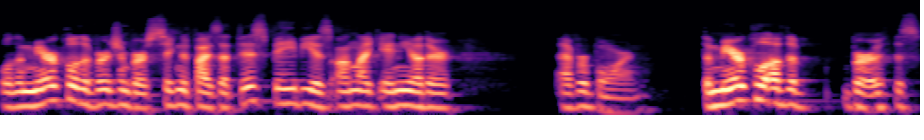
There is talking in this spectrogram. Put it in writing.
Well, the miracle of the virgin birth signifies that this baby is unlike any other ever born. The miracle of the birth, this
